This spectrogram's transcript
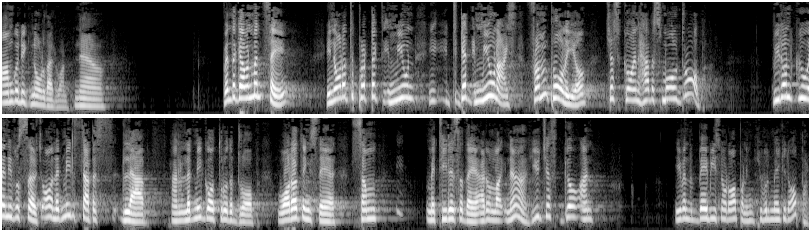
I'm going to ignore that one. No. When the government say, in order to protect immune, to get immunized from polio, just go and have a small drop. We don't do any research. Oh, let me start a lab and let me go through the drop. What are things there? Some materials are there. I don't like, no, you just go and even the baby is not opening, you will make it open.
